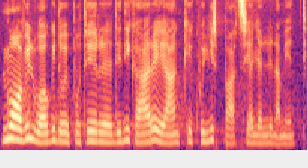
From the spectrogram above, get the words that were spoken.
nuovi luoghi dove poter dedicare anche quegli spazi agli allenamenti.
